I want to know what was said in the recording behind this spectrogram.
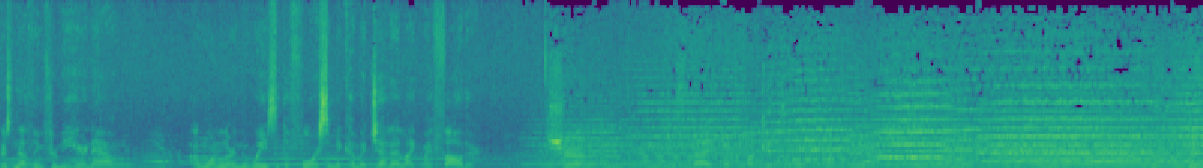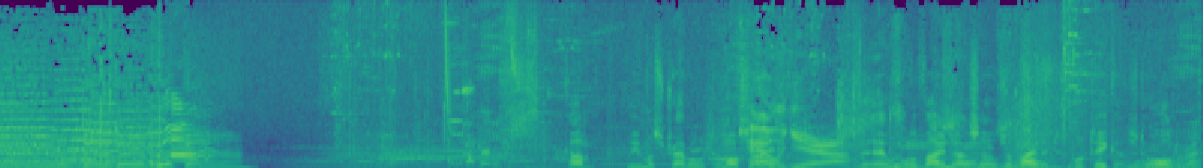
There's nothing for me here now. I want to learn the ways of the Force and become a Jedi like my father. Sure. Just die, but fuck it. Da, da, da, da, da. Come, we must travel to Mos Eisley. yeah. There we will hmm, find hmm. ourselves a pilot who will take us to Alderaan.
